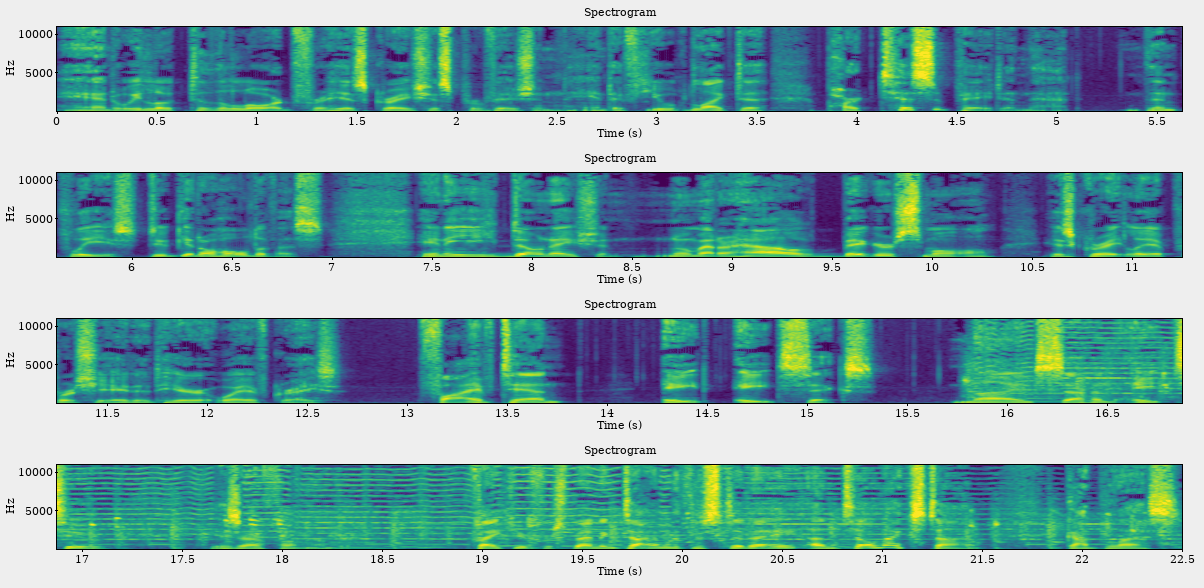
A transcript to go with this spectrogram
and we look to the Lord for His gracious provision. And if you would like to participate in that, then please do get a hold of us. Any donation, no matter how big or small, is greatly appreciated here at Way of Grace. 510 886 9782 is our phone number. Thank you for spending time with us today. Until next time, God bless.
